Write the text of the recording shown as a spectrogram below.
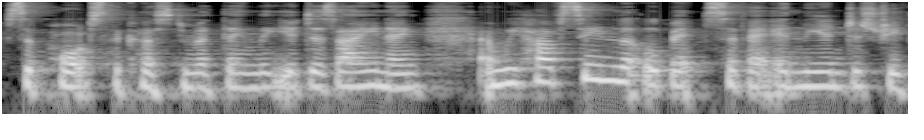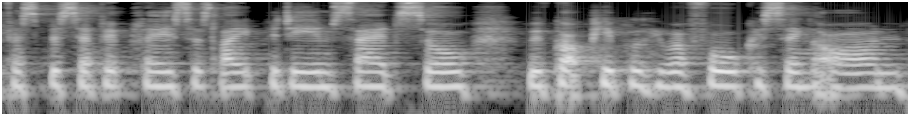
supports the customer thing that you're designing. And we have seen little bits of it in the industry for specific places, like Vadim said. So we've got people who are focusing on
